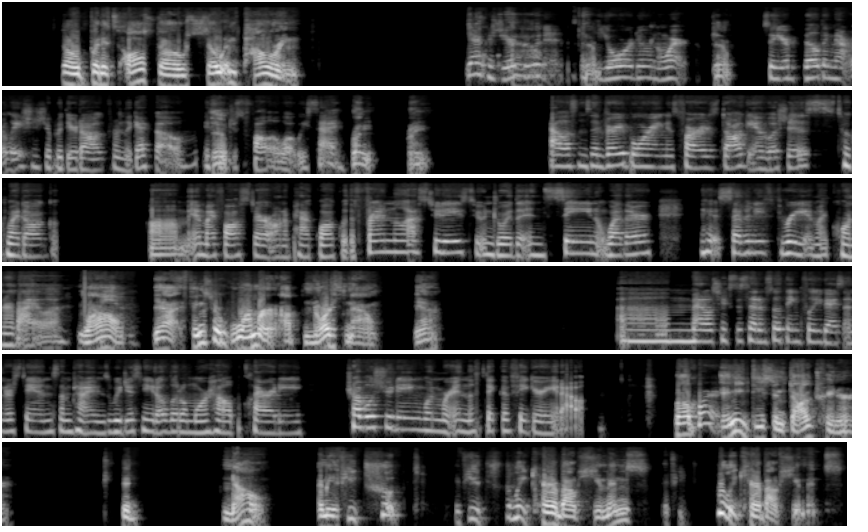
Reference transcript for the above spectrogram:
so, but it's also so empowering. Yeah, because you're Yeah. doing it. Like, Yep. You're doing the work. Yep. So you're building that relationship with your dog from the get-go if you just follow what we say. Right. Right. Allison said, very boring as far as dog ambushes. Took my dog um, and my foster on a pack walk with a friend the last two days to enjoy the insane weather. It hit 73 in my corner of Iowa. Wow. Yeah. Things are warmer up north now. Yeah. Um, Metal Chicks has said, I'm so thankful you guys understand. Sometimes we just need a little more help, clarity, troubleshooting when we're in the thick of figuring it out. Well, any decent dog trainer should know. I mean, if you truly, if you truly care about humans, if you truly care about humans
